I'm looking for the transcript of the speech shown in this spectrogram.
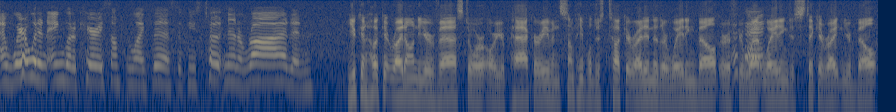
And where would an angler carry something like this if he's toting in a rod and You can hook it right onto your vest or, or your pack, or even some people just tuck it right into their wading belt, or if you're wet Okay. wading, just stick it right in your belt,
